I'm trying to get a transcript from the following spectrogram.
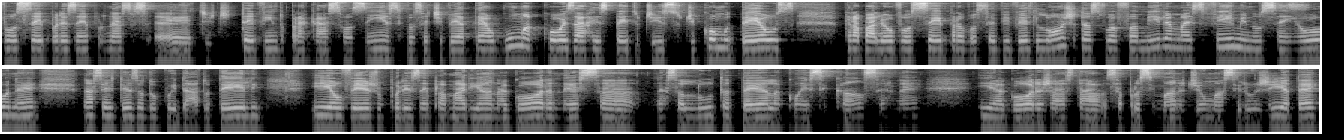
você, por exemplo, nessa, é, de, de ter vindo para cá sozinha, se você tiver até alguma coisa a respeito disso, de como Deus trabalhou você para você viver longe da sua família, mas firme no Senhor, né, na certeza do cuidado dele. E eu vejo, por exemplo, a Mariana agora nessa nessa luta dela com esse câncer, né? E agora já está se aproximando de uma cirurgia. Até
